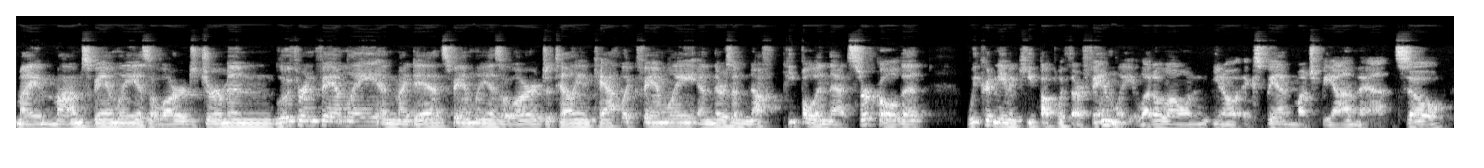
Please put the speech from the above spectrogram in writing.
my mom's family is a large german lutheran family and my dad's family is a large italian catholic family and there's enough people in that circle that we couldn't even keep up with our family let alone you know expand much beyond that. So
